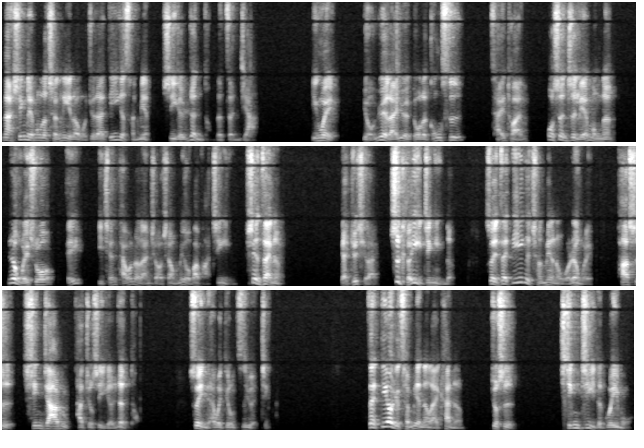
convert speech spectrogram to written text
那新联盟的成立呢，我觉得第一个层面是一个认同的增加，因为有越来越多的公司、财团或甚至联盟呢，认为说，哎。以前台湾的篮球好像没有办法经营，现在呢，感觉起来是可以经营的。所以在第一个层面呢，我认为它是新加入，它就是一个认同，所以你还会丢资源进来。在第二个层面呢来看呢，就是经济的规模，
